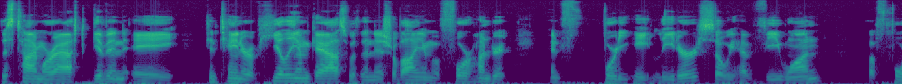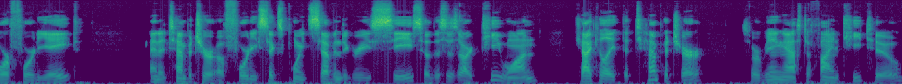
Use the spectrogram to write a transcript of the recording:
This time we're asked, given a container of helium gas with an initial volume of 448 liters, so we have V1 of 448 and a temperature of 46.7 degrees C, so this is our T1. Calculate the temperature, so we're being asked to find T2.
